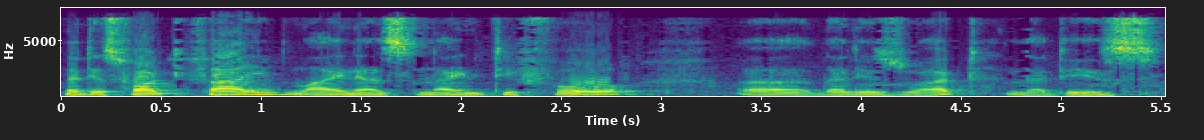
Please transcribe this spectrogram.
That is 45 minus 94 uh, that is what? That is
